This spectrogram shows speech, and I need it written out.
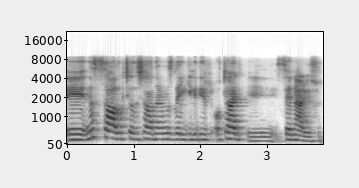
e, nasıl sağlık çalışanlarımızla ilgili bir otel e, senaryosu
